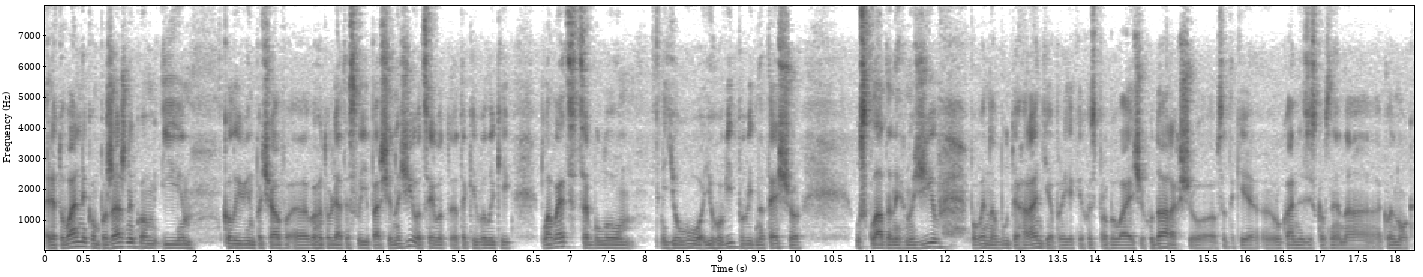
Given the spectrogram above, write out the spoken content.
рятувальником, пожежником, і коли він почав е, виготовляти свої перші ножі, оцей от е, такий великий плавець, це було його, його відповідь на те, що у складених ножів повинна бути гарантія при якихось пробиваючих ударах, що все-таки е, рука не зісковзне на клинок.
